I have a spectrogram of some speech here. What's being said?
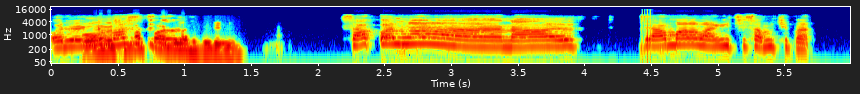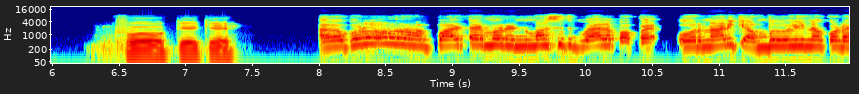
ஒரு ரெண்டு மாசத்துக்கு சாப்பாடுலாம் நான் ஜாமான் வாங்கிச்சு சமைச்சுப்பேன். Okay okay. அதுக்கப்புறம் பார்ட் டைமா ரெண்டு மாசத்துக்கு வேலை பார்ப்பேன். ஒரு நாளைக்கு ஐம்பது வழினா கூட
